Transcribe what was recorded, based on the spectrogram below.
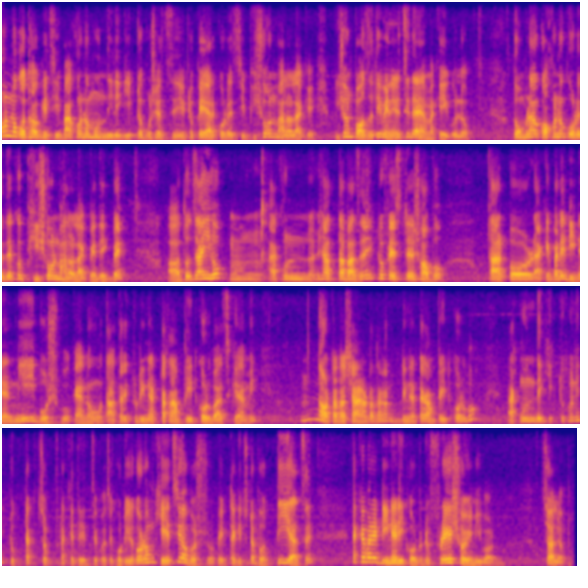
অন্য কোথাও গেছি বা কোনো মন্দিরে গিয়ে একটু বসেছি, একটু পেয়ার করেছি, ভীষণ ভালো লাগে। ভীষণ পজিটিভ এনার্জি দেয় আমাকে এইগুলো তোমরাও কখনো করে দেখো, ভীষণ ভালো লাগবে দেখবে। তো যাই হোক এখন সাতটা বাজে, একটু ফ্রেশ ট্রেশ হব। তারপর একেবারে ডিনার নিয়েই বসবো। কেন? তাড়াতাড়ি একটু ডিনারটা কমপ্লিট করব আজকে আমি। নটা না সাড়ে নটা ডিনারটা কমপ্লিট করব। এখন দেখি একটুখানি টুকটাক চটপটা খেতে ইচ্ছে করছে। ঘটির গরম খেয়েছি অবশ্য, পেটটা কিছুটা ভর্তিই আছে। একেবারে ডিনারই করব, একটু ফ্রেশ হয়নি বরং। চলো।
